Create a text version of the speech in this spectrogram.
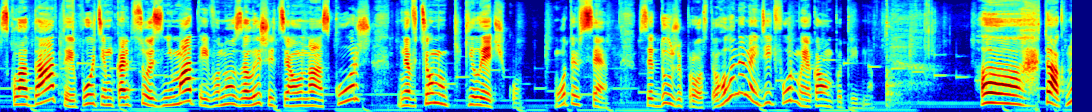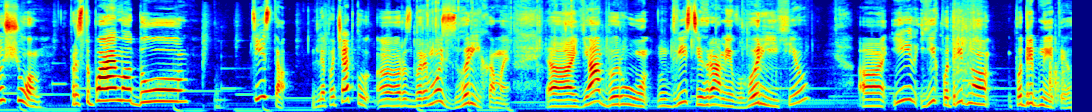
складати, потім кольцо знімати, і воно залишиться у нас корж в цьому кілечку. От і все. Все дуже просто. Головне, знайдіть форму, яка вам потрібна. А, так, ну що, приступаємо до тіста. Для початку е, розберемось з горіхами. Е, я беру 200 грамів горіхів, е, і їх потрібно подрібнити.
